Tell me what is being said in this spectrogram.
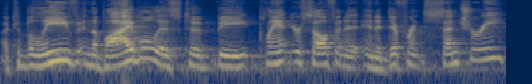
Uh, to believe in the Bible is to be plant yourself in a, in a different century.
